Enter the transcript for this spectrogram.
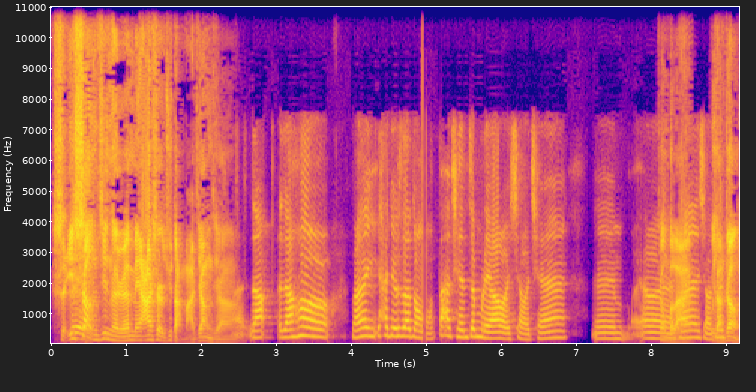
谁上进的人没啥事儿去打麻将去啊？然然后完了，他就是那种大钱挣不了，小钱嗯呃，挣不来，不想挣。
